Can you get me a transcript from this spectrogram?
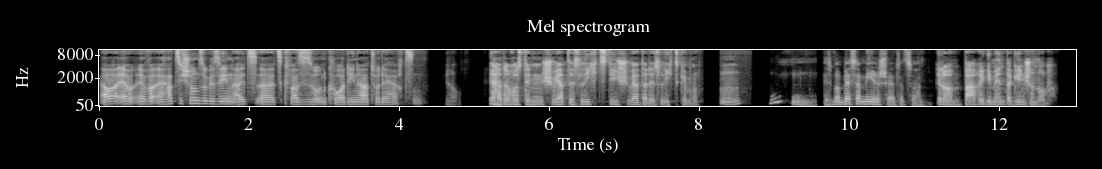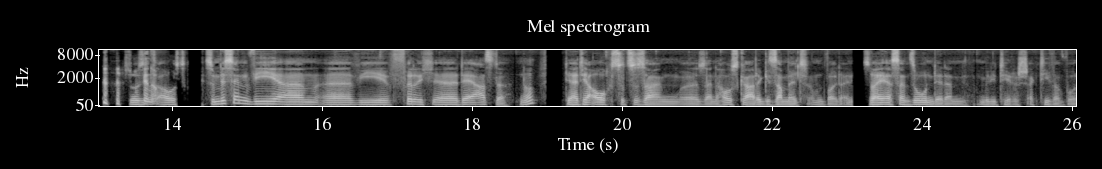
aber er, er, war- er hat sich schon so gesehen als, als quasi so ein Koordinator der Herzen. Er hat auch aus dem Schwert des Lichts die Schwerter des Lichts gemacht. Mhm. Hm. Ist mal besser, Meeresschwerter zu haben. Genau, ein paar Regimenter gehen schon noch. So sieht's Genau. aus. So ein bisschen wie, ähm, äh, wie Friedrich äh, der Erste, ne? Der hat ja auch sozusagen äh, seine Hausgarde gesammelt und wollte eigentlich. Es war ja erst sein Sohn, der dann militärisch aktiver wurde.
